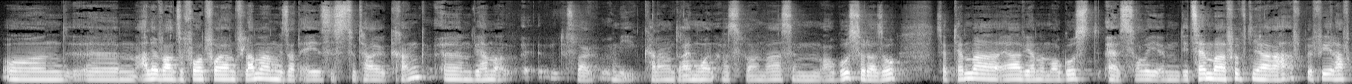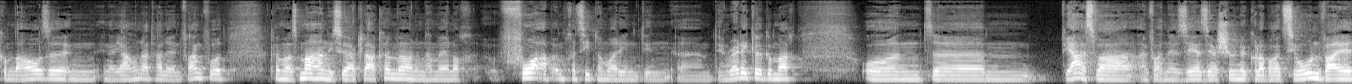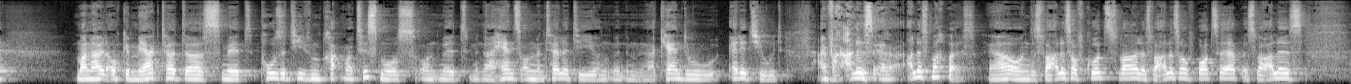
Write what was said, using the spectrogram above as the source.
Und ähm, alle waren sofort Feuer und Flamme, haben gesagt, ey, es ist total krank. Ähm, wir haben, äh, das war irgendwie, keine Ahnung, drei Monate, was war, war es, im August oder so, September, ja, wir haben im August, äh, sorry, im Dezember 15 Jahre Haftbefehl, Haft kommt nach Hause in, in der Jahrhunderthalle in Frankfurt, können wir was machen? Ich so, ja klar, können wir. Und dann haben wir ja noch vorab im Prinzip nochmal den, den, äh, den Radical gemacht. Und ähm, ja, es war einfach eine sehr, sehr schöne Kollaboration, weil man halt auch gemerkt hat, dass mit positivem Pragmatismus und mit, mit einer Hands-on-Mentality und mit einer Can-Do-Attitude einfach alles, äh, alles machbar ist. Ja, und es war alles auf Kurzwahl, es war alles auf WhatsApp, es war alles,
